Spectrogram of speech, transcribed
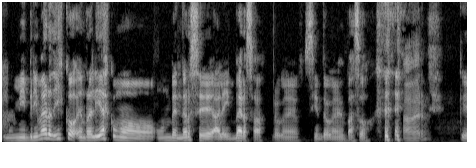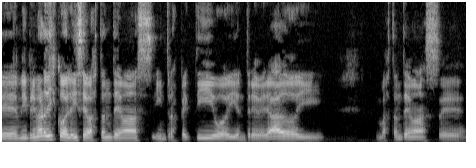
mi primer disco en realidad es como un venderse a la inversa, lo que me- siento que me pasó. A ver. que mi primer disco lo hice bastante más introspectivo y entreverado y bastante más eh,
